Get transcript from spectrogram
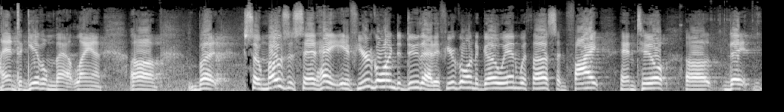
and to give them that land. Um, but so Moses said, "Hey, if you're going to do that, if you're going to go in with us and fight until uh, they,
